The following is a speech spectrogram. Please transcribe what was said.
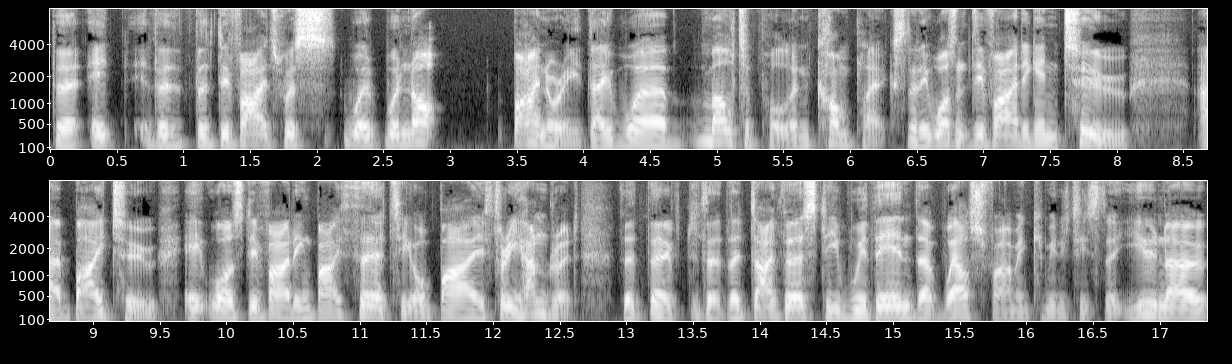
that it the the divides was were, were not binary; they were multiple and complex. That it wasn't dividing in two, uh, by two, it was dividing by 30 or by 300. That the, the, the diversity within the Welsh farming communities that you know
